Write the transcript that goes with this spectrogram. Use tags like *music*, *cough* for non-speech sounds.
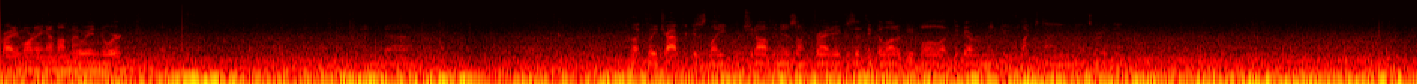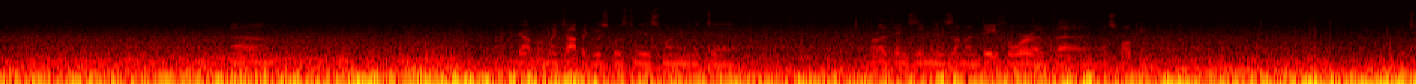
Friday morning. I'm on my way into work. And uh, luckily, traffic is light, which it often is on Friday because I think a lot of people at the government do flex time and that sort of thing. Um, I forgot what my topic was supposed to be this morning, but uh, one of the things is I'm on day four of uh, no smoking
